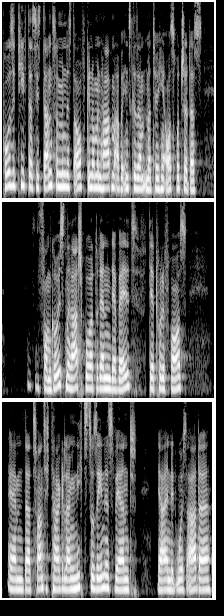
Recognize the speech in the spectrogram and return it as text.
positiv, dass sie es dann zumindest aufgenommen haben, aber insgesamt natürlich ein Ausrutscher, dass vom größten Radsportrennen der Welt, der Tour de France, ähm, da 20 Tage lang nichts zu sehen ist, während ja in den USA da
